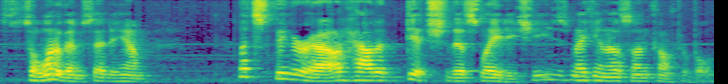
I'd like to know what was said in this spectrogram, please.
so one of them said to him, Let's figure out how to ditch this lady. She's making us uncomfortable.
